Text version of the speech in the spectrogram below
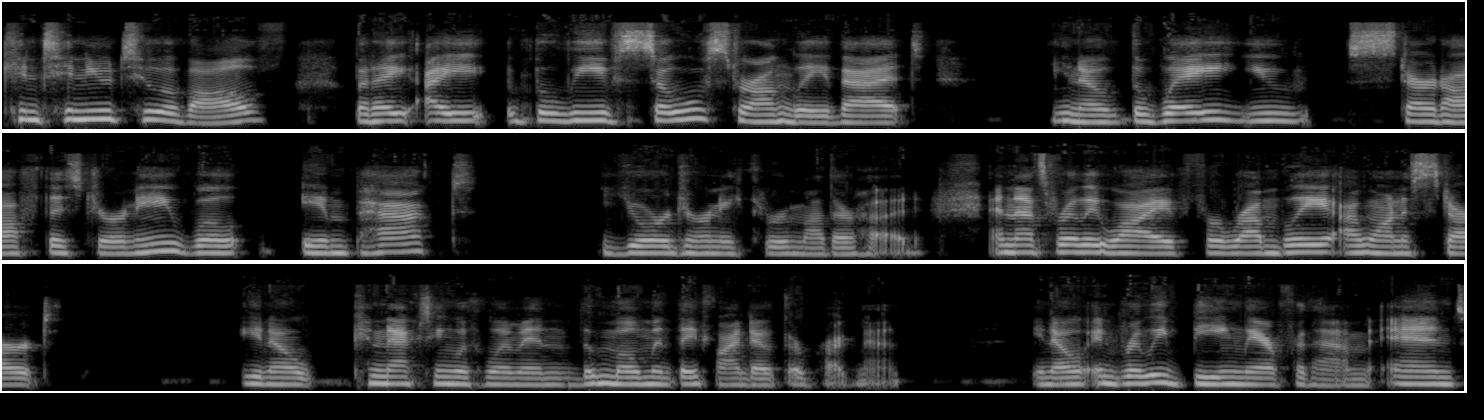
continue to evolve. But I, I believe so strongly that, you know, the way you start off this journey will impact your journey through motherhood. And that's really why for Rumbly, I want to start you know, connecting with women the moment they find out they're pregnant. you know, and really being there for them. And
